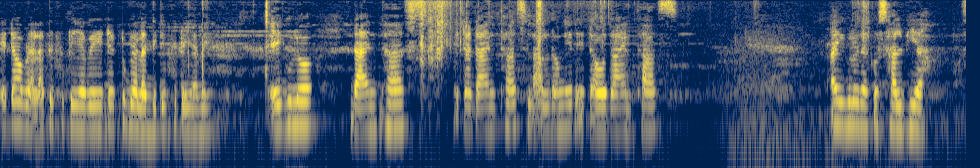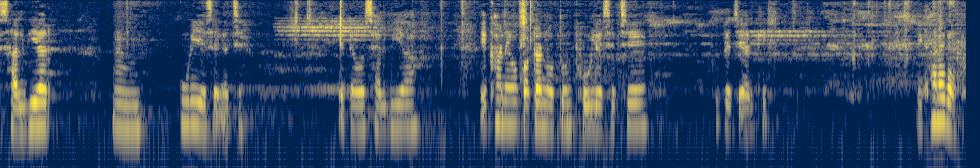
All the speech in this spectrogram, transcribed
এটাও বেলাতে ফুটে যাবে, এটা একটু বেলার দিকে ফুটে যাবে। এইগুলো ডায়নথাস এটা ডায়নথাস লাল রঙের, এটাও ডায়নথাস আর এইগুলো দেখো, সালভিয়া, সালভিয়ার কুঁড়ি এসে গেছে। এটাও সালভিয়া। এখানেও কটা নতুন ফুল এসেছে, ফুটেছে আর কি। এখানে দেখো,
